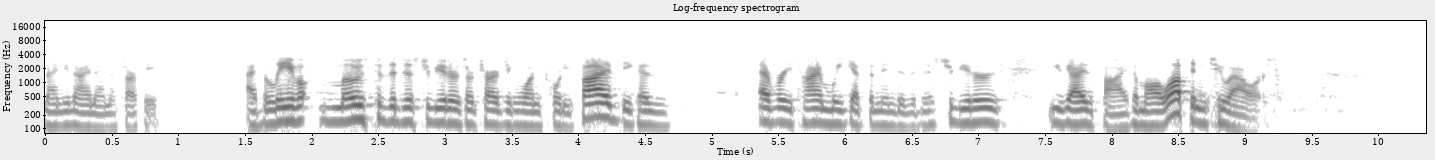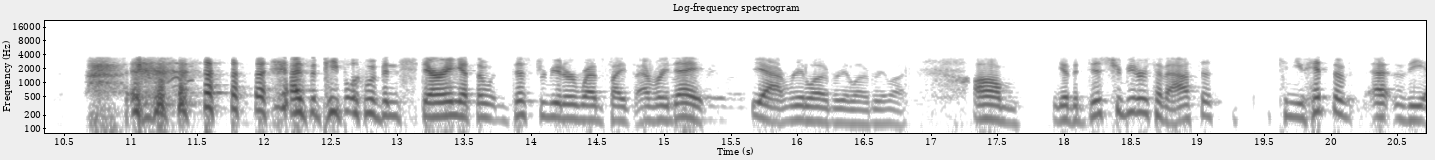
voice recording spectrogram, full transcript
MSRP. I believe most of the distributors are charging 145 because every time we get them into the distributors, you guys buy them all up in two hours. As the people who have been staring at the distributor websites every day. Yeah, reload, reload, reload. Um, yeah, the distributors have asked us, can you hit the uh, the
